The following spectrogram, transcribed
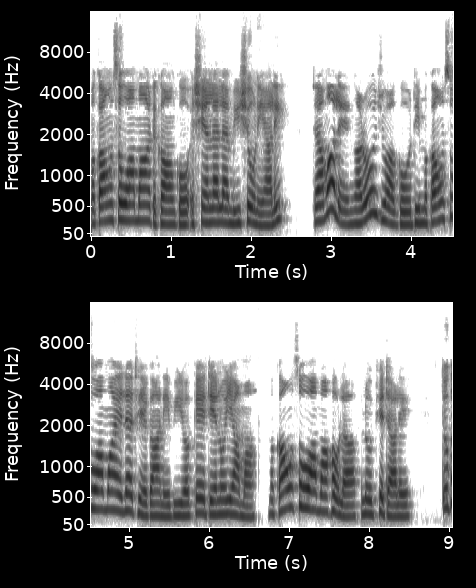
မကောင်းဆိုးဝါးမတကောင်ကိုအရှင်လက်လက်မီးရှို့နေရလေဒါမှလည်းငါတို့ရွာကိုဒီမကောင်းဆိုးဝါးမရဲ့လက်ထဲကနေပြီးတော့ကဲတင်လို့ရမှာမကောင်းဆိုးဝါးမဟုတ်လားဘလို့ဖြစ်တာလဲသူက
